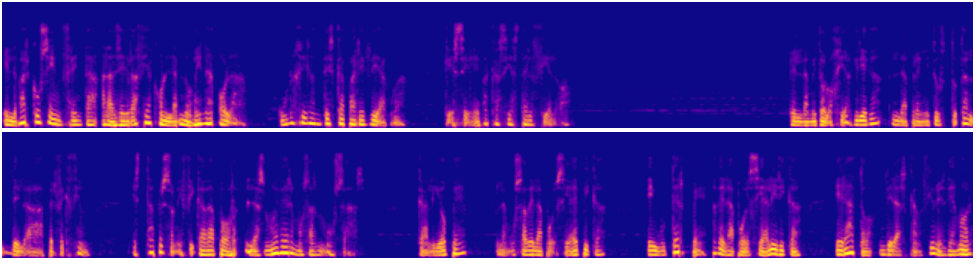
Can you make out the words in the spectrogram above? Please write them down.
el barco se enfrenta a la desgracia con la novena ola, una gigantesca pared de agua que se eleva casi hasta el cielo. En la mitología griega, la plenitud total de la perfección está personificada por las nueve hermosas musas. Calíope, la musa de la poesía épica, Euterpe, de la poesía lírica, Erato, de las canciones de amor,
